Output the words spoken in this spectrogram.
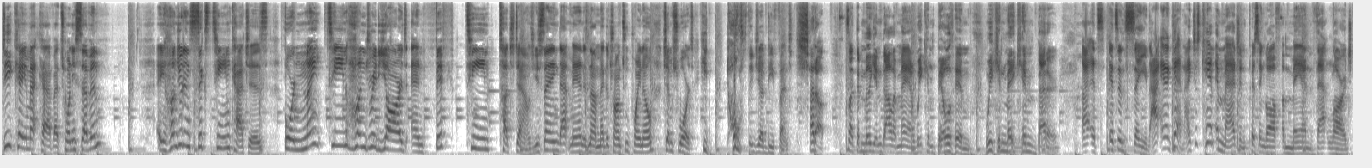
DK Metcalf at 27, 116 catches for 1,900 yards and 15 touchdowns. You're saying that man is not Megatron 2.0? Jim Schwartz, he toasted your defense. Shut up. It's like the million dollar man. We can build him. We can make him better. Uh, it's it's insane. I, and again, I just can't imagine pissing off a man that large,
